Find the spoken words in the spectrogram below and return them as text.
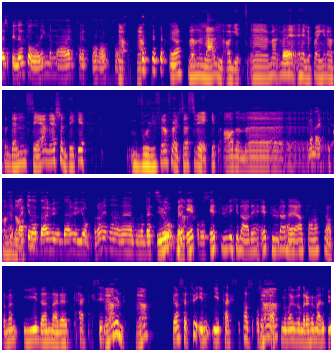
eh, spiller en tolvåring, men er 13 og halvt. ja, ja. Ja. Men læll Agit. gitt. Eh, Men, men he- hele poenget er at den ser jeg, men jeg skjønte ikke hvorfor han følte seg sveket av denne eh, Men er, kandidaten. men er ikke det der hun, der hun jobber, da? I denne, Betzy Jo, jobber? men jeg, jeg tror ikke det er det. Jeg tror det er det at han har prata med henne i den derre taxituren. Ja, For Han setter seg inn i taxien hans, og så, Ja, ja. Noen, han liksom, der, «Hva mener du,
